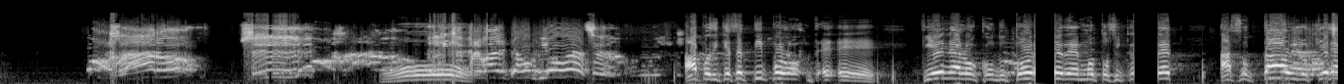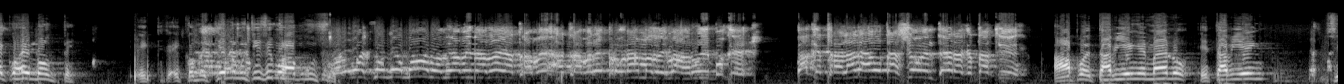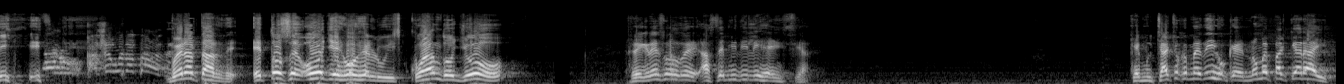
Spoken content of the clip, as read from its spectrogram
Claro, sí. Oh. Es que es un dios ese. Ah, pues y que ese tipo lo, eh, eh, tiene a los conductores de motocicletas azotados y los tiene a coger monte. Eh, eh, cometiendo muchísimos abusos. Yo voy a hacer un llamado a Luis Abinader a través, a través del programa de Iván Ruiz para que, para que traslade la dotación entera que está aquí. Ah, pues está bien, hermano, está bien. Sí. Buenas tardes. Entonces, oye, Jorge Luis, cuando yo regreso de hacer mi diligencia, que el muchacho que me dijo que no me parqueara ahí,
